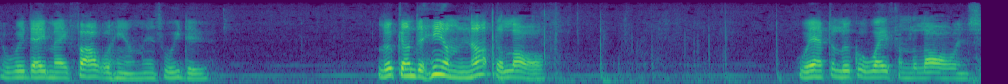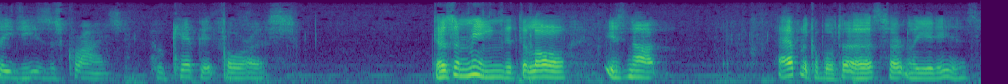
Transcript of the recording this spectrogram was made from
that they may follow him as we do. Look unto him, not the law. We have to look away from the law and see Jesus Christ who kept it for us. Doesn't mean that the law is not applicable to us. Certainly it is,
